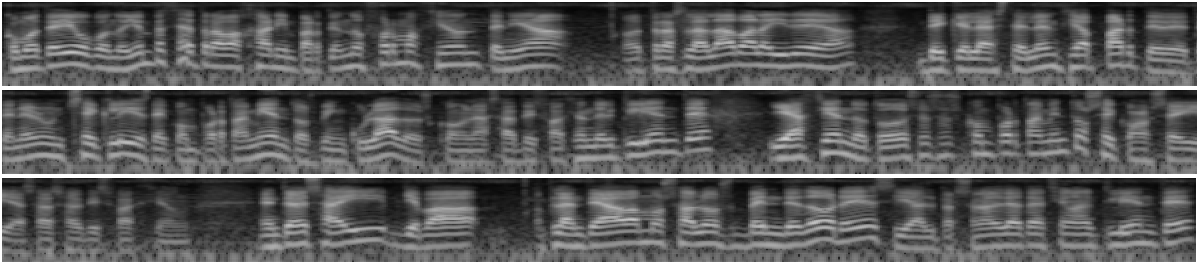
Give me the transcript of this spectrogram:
Como te digo, cuando yo empecé a trabajar impartiendo formación, tenía trasladaba la idea de que la excelencia parte de tener un checklist de comportamientos vinculados con la satisfacción del cliente y haciendo todos esos comportamientos se conseguía esa satisfacción. Entonces ahí planteábamos a los vendedores y al personal de atención al cliente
